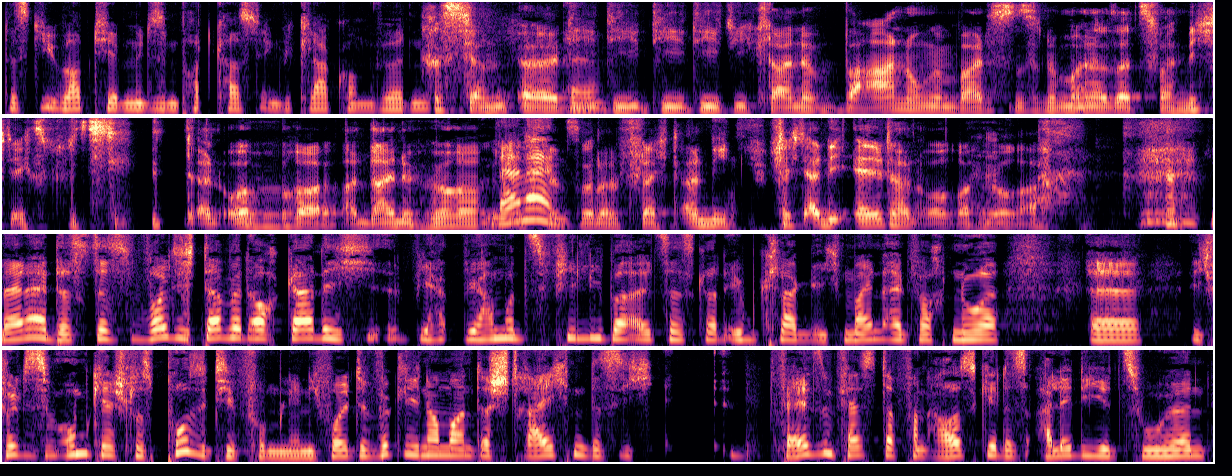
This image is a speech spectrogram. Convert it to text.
dass die überhaupt hier mit diesem Podcast irgendwie klarkommen würden. Christian, äh, die, äh, die, die, die, die kleine Warnung im weitesten Sinne meinerseits war nicht explizit an eure Hörer, an deine Hörer, nein, nein. sondern vielleicht an die, vielleicht an die Eltern eurer Hörer. nein, nein, das, das wollte ich damit auch gar nicht. Wir, wir haben uns viel lieber, als das gerade eben klang. Ich meine einfach nur, äh, ich wollte es im Umkehrschluss positiv formulieren. Ich wollte wirklich nochmal unterstreichen, dass ich felsenfest davon ausgehe, dass alle, die hier zuhören,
